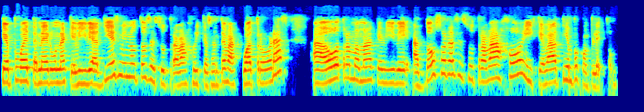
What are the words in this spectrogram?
que puede tener una que vive a 10 minutos de su trabajo y que se va cuatro horas, a otra mamá que vive a dos horas de su trabajo y que va a tiempo completo.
